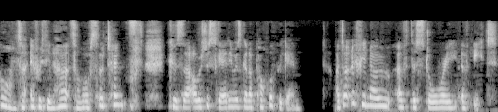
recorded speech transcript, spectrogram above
oh, I'm so, everything hurts. I was so tense because uh, I was just scared he was going to pop up again. I don't know if you know of the story of it.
